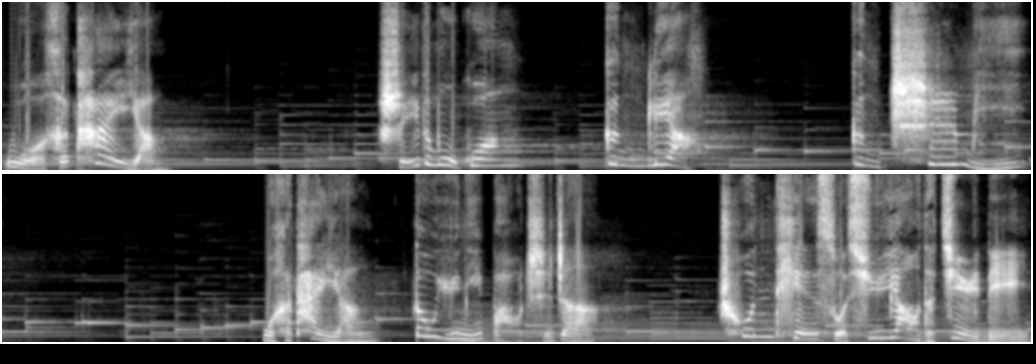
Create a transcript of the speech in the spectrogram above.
我和太阳。谁的目光更亮、更痴迷？我和太阳都与你保持着春天所需要的距离。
